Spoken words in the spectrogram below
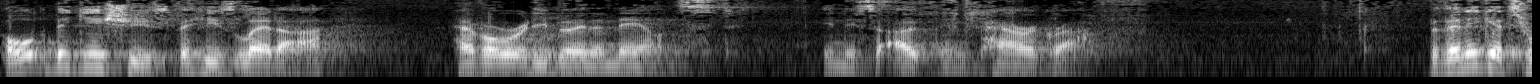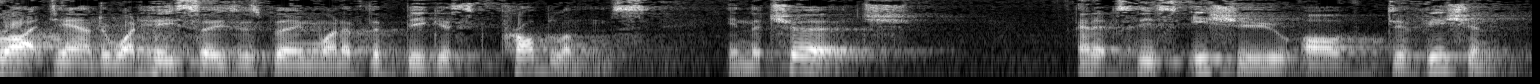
All the big issues for his letter have already been announced in this opening paragraph. But then he gets right down to what he sees as being one of the biggest problems in the church. And it's this issue of division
